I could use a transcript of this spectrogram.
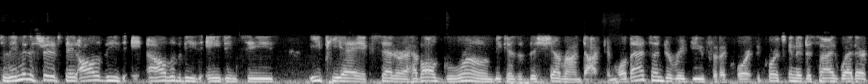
So the administrative state, all of these, all of these agencies, EPA, et cetera, have all grown because of the Chevron doctrine. Well, that's under review for the court. The court's going to decide whether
